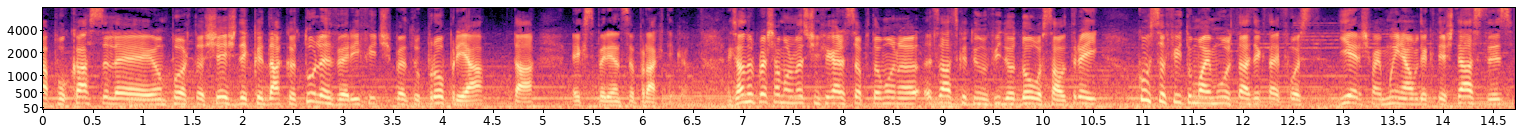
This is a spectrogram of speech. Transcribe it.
apuca să le împărtășești decât dacă tu le verifici pentru propria ta experiență practică. Alexandru Preșa mă numesc și în fiecare săptămână îți las câte un video, două sau trei, cum să fii tu mai mult azi decât ai fost ieri și mai mâine au decât ești astăzi.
